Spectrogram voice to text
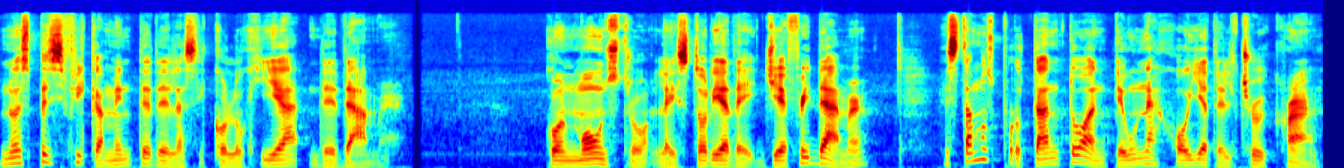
no específicamente de la psicología de Dahmer. Con Monstruo, la historia de Jeffrey Dahmer, estamos por tanto ante una joya del true crime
